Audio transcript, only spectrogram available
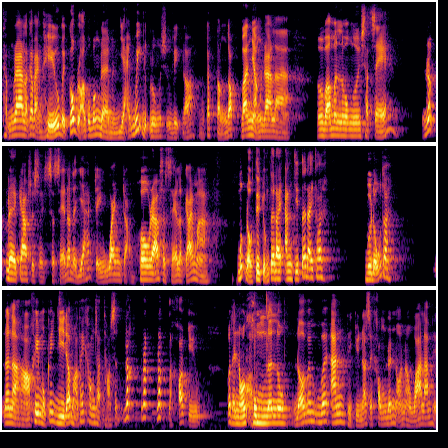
thật ra là các bạn hiểu về cốt lõi của vấn đề, mình giải quyết được luôn cái sự việc đó một cách tận gốc. Và anh nhận ra là ừ, vợ mình là một người sạch sẽ rất đề cao sự sạch, sạch sẽ đó là giá trị quan trọng. Khô ráo sạch sẽ là cái mà mức độ tiêu chuẩn tới đây anh chỉ tới đây thôi vừa đủ thôi. Nên là họ khi một cái gì đó mà họ thấy không sạch họ sẽ rất rất rất là khó chịu có thể nổi khùng lên luôn. Đối với với anh thì chuyện đó sẽ không đến nỗi nào quá lắm thì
